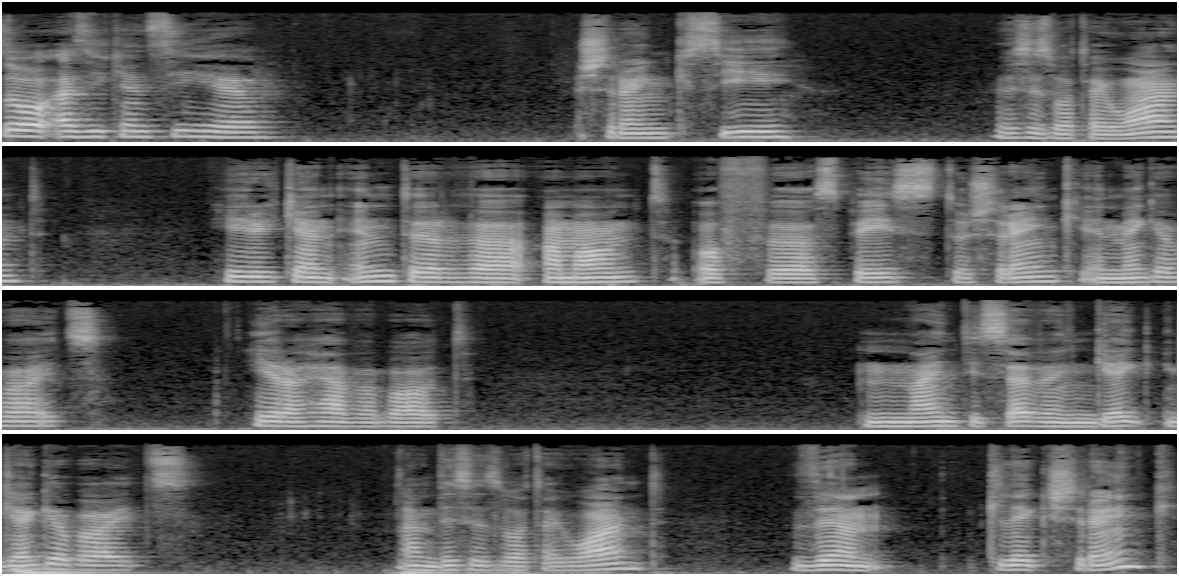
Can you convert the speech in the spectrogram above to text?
so as you can see here shrink C this is what I want. Here you can enter the amount of uh, space to shrink in megabytes. Here I have about 97 gig gigabytes and this is what I want. Then click shrink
